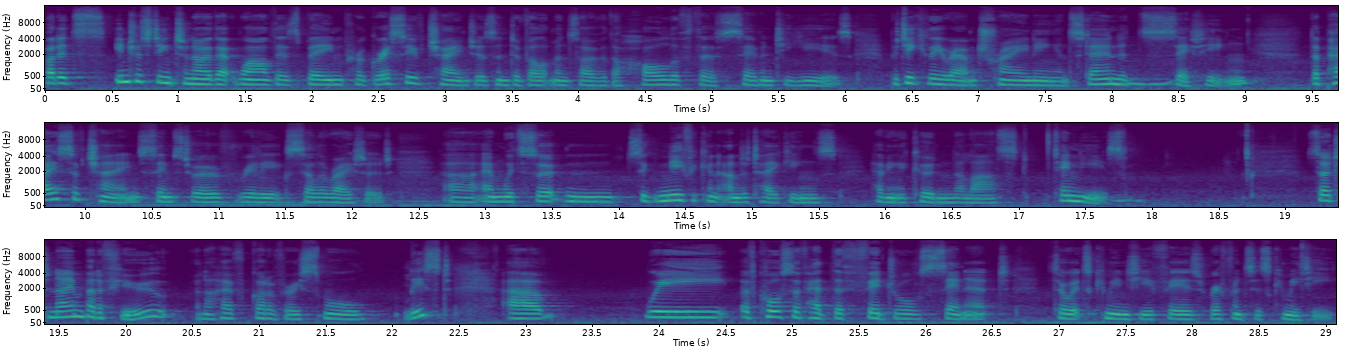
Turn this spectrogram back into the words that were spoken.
But it's interesting to know that while there's been progressive changes and developments over the whole of the 70 years, particularly around training and standards mm-hmm. setting, the pace of change seems to have really accelerated, uh, and with certain significant undertakings having occurred in the last 10 years. So, to name but a few, and I have got a very small list, uh, we, of course, have had the Federal Senate through its Community Affairs References Committee,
